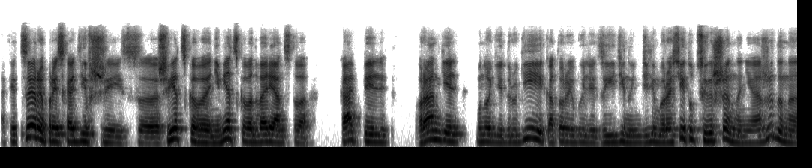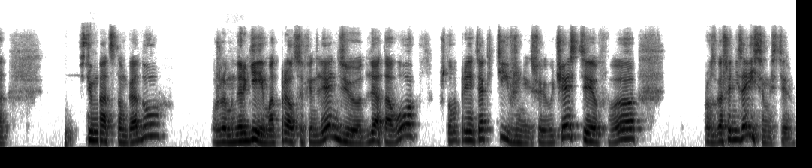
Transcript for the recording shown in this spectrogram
офицеры, происходившие из э, шведского, немецкого дворянства, Капель, Врангель, многие другие, которые были за единую неделимую Россию. Тут совершенно неожиданно в 17 году уже Маннергейм отправился в Финляндию для того, чтобы принять активнейшее участие в провозглашение независимости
